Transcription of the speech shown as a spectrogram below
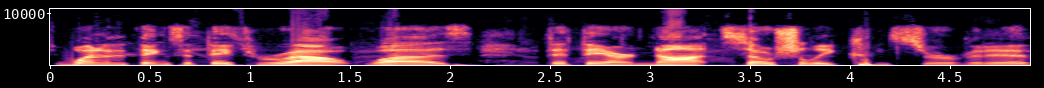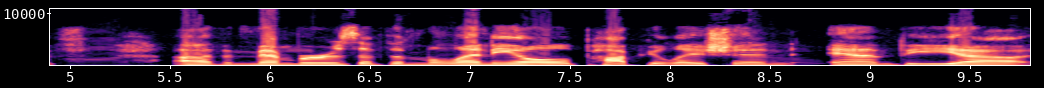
one of the things that they threw out was that they are not socially conservative. Uh, the members of the millennial population and the uh,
